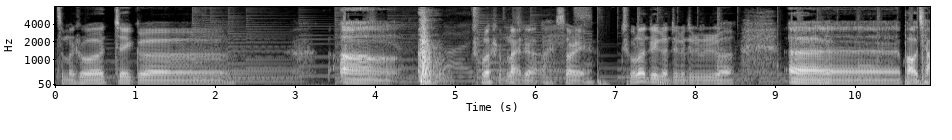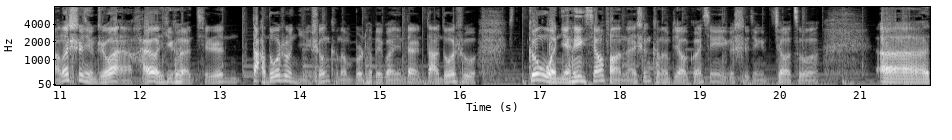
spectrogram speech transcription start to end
怎么说这个，呃，除了什么来着？哎，sorry，除了这个这个这个这个呃宝强的事情之外啊，还有一个其实大多数女生可能不是特别关心，但是大多数跟我年龄相仿的男生可能比较关心一个事情，叫做呃。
